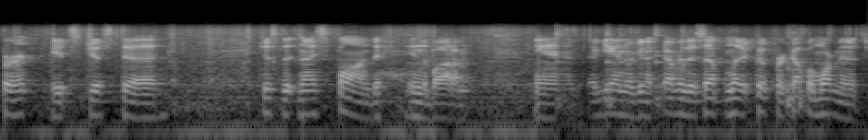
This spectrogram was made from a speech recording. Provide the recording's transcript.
burnt. It's just uh, just a nice fond in the bottom. And again, we're going to cover this up and let it cook for a couple more minutes.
